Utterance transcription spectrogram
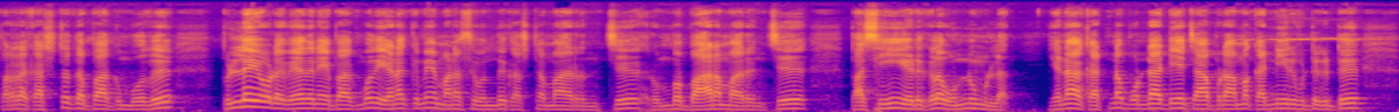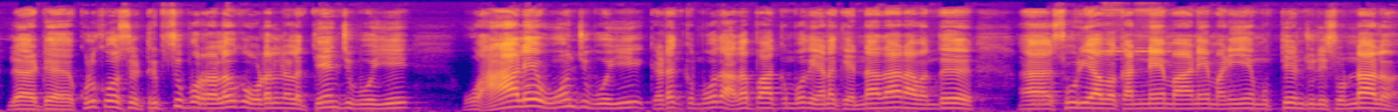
படுற கஷ்டத்தை பார்க்கும்போது பிள்ளையோட வேதனையை பார்க்கும்போது எனக்குமே மனசு வந்து கஷ்டமாக இருந்துச்சு. ரொம்ப பாரமாக இருந்துச்சு. பசியும் எடுக்கல ஒன்றும் இல்லை ஏன்னா கட்டின பொண்டாட்டியே சாப்பிடாம கண்ணீர் விட்டுக்கிட்டு குளுக்கோஸ் ட்ரிப்ஸு போடுற அளவுக்கு உடல்நிலை தேஞ்சு போய் ஆளே ஓஞ்சு போய் கிடக்கும்போது அதை பார்க்கும்போது எனக்கு என்ன தான் நான் வந்து சூர்யாவை கண்ணே மானே மணியே முத்தேன்னு சொல்லி சொன்னாலும்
